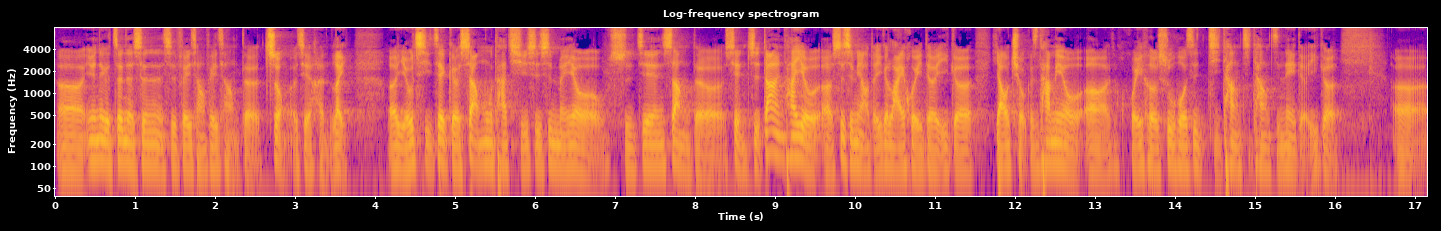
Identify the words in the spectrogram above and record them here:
呃，因为那个真的真的是非常非常的重，而且很累。呃，尤其这个项目，它其实是没有时间上的限制。当然，它有呃四十秒的一个来回的一个要求，可是它没有呃回合数或是几趟几趟之内的一个呃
